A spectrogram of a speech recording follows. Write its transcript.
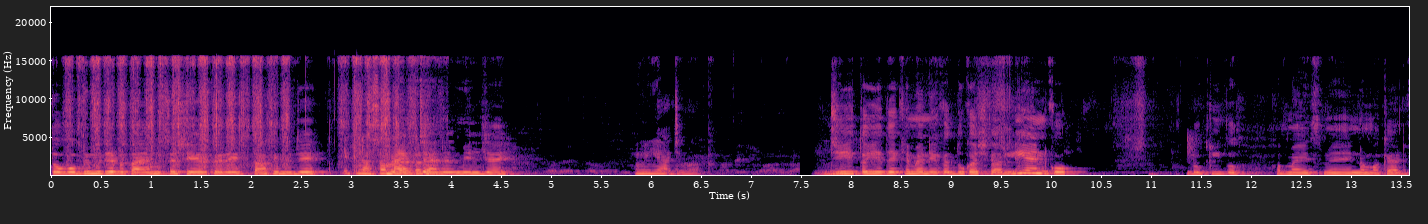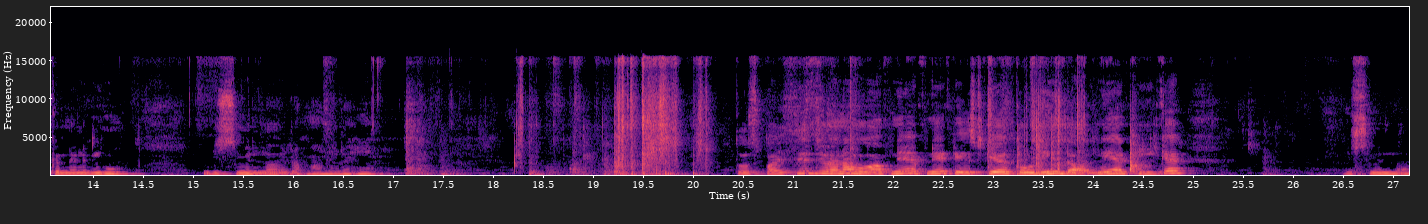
तो वो भी मुझे बताएँ मुझसे शेयर करें ताकि मुझे इतना समय चैनल मिल जाए। आ जाओ आप। जी तो ये देखें मैंने कद्दूकश कर लिया इनको लौकी को। अब मैं इसमें नमक ऐड करने लगी हूँ। बिस्मिल्लाहिर्रहमानिर्रहीम। तो स्पाइसेस जो है ना वो आपने अपने टेस्ट के अकॉर्डिंग डालने हैं ठीक है? बिस्मिल्लाह।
